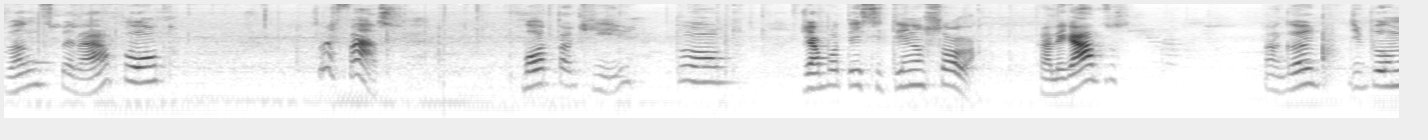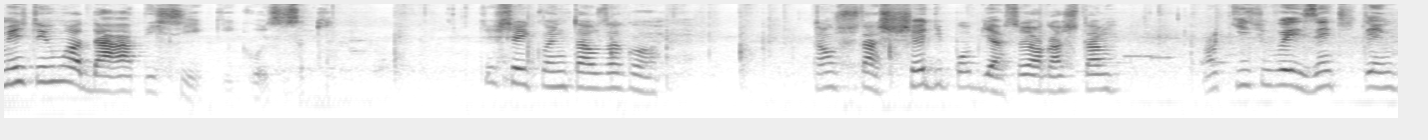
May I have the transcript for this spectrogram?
vamos esperar. Pronto. Isso é fácil. Bota aqui. Pronto. Já botei citena solar. Tá ligado? Agora, pelo menos tem uma data esse aqui, coisas aqui. Deixa eu contar os agora. Então está cheio de população. Agora está aqui o presente tem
